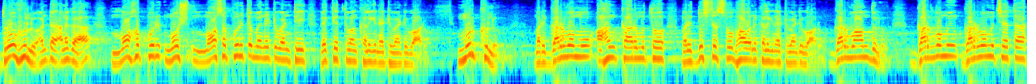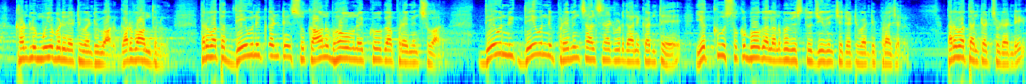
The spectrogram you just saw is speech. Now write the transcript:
ద్రోహులు అంటే అనగా మోహపూరి మోస మోసపూరితమైనటువంటి వ్యక్తిత్వం కలిగినటువంటి వారు మూర్ఖులు మరి గర్వము అహంకారముతో మరి దుష్ట స్వభావం కలిగినటువంటి వారు. గర్వాంధులు. గర్వము గర్వము చేత కండ్లు మూయబడినటువంటి వారు. గర్వాంధులు. తర్వాత దేవుని కంటే సుఖానుభవమును ఎక్కువగా ప్రేమించేవారు. దేవుని దేవుణ్ణి ప్రేమించాల్సినటువంటి దానికంటే ఎక్కువ సుఖభోగాలు అనుభవిస్తూ జీవించేటటువంటి ప్రజలు. తర్వాత అంటాడు చూడండి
